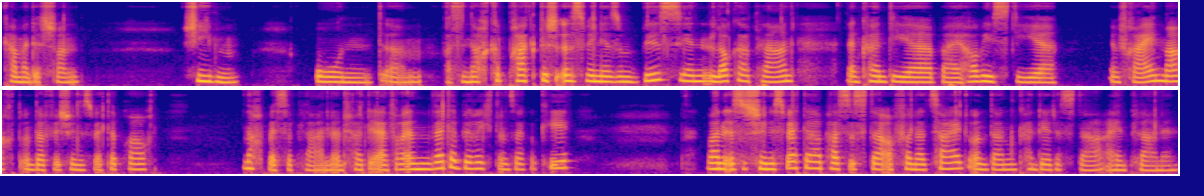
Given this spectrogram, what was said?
kann man das schon schieben. Und ähm, was noch praktisch ist, wenn ihr so ein bisschen locker plant, dann könnt ihr bei Hobbys, die ihr im Freien macht und dafür schönes Wetter braucht, noch besser planen. Dann schaut ihr einfach im Wetterbericht und sagt, okay, wann ist es schönes Wetter, passt es da auch von der Zeit und dann könnt ihr das da einplanen.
